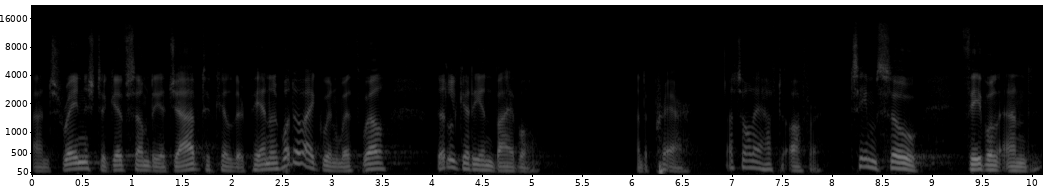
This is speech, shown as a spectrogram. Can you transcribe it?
and syringe to give somebody a jab to kill their pain. And what do I go in with? Well, little Gideon Bible and a prayer. That's all I have to offer. It seems so feeble and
